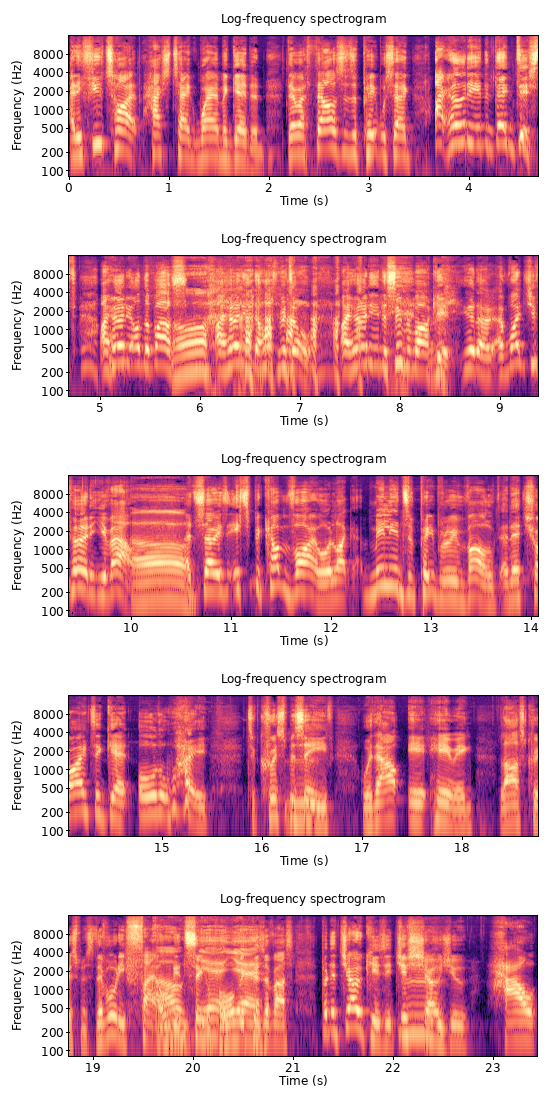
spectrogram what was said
And if you type hashtag Whamageddon, there are thousands of people saying, I heard it in the dentist, I heard it on the bus, oh. I heard it in the hospital, I heard it in the supermarket, you know, and once you've heard it, you're out. Oh. And so it's, it's become viral, like millions of people are involved and they're trying to get all the way to Christmas mm. Eve without it hearing Last Christmas. They've already failed oh, in Singapore yeah, yeah. because of us. But the joke is, it just mm. shows you how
